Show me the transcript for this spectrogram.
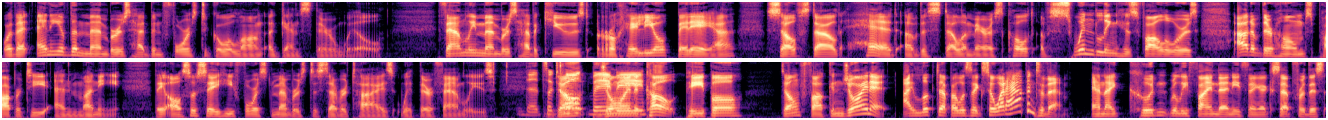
or that any of the members had been forced to go along against their will. Family members have accused Rogelio Perea, self styled head of the Stella Maris cult, of swindling his followers out of their homes, property, and money. They also say he forced members to sever ties with their families. That's a Don't cult, baby. join a cult, people. Don't fucking join it. I looked up, I was like, so what happened to them? And I couldn't really find anything except for this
